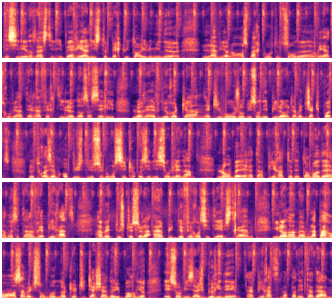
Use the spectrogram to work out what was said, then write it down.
dessinée dans un style hyper réaliste, percutant et lumineux. La violence parcourt toute son œuvre et a trouvé un terrain fertile dans sa série Le rêve du requin, qui vaut aujourd'hui son épilogue avec Jackpot, le troisième opus du second cycle aux éditions de l'ENA. Lambert est un pirate des temps modernes, c'est un vrai pirate, avec tout ce que cela implique de férocité extrême. Il en a même l'apparence, avec son monocle qui cache un œil borgne et son visage buriné. Un pirate n'a pas d'état d'âme,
